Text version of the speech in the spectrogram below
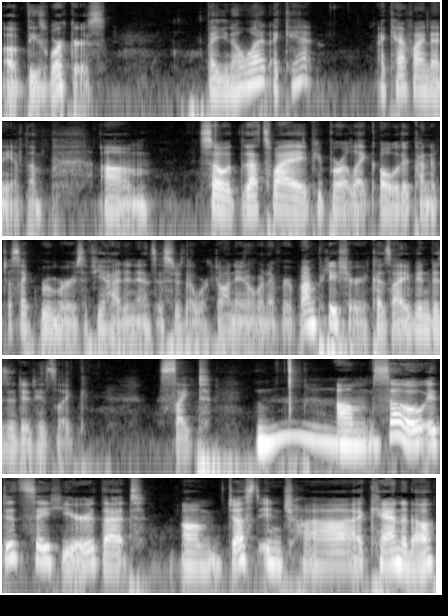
of these workers. But you know what? I can't. I can't find any of them. Um, so that's why people are like, oh, they're kind of just like rumors if you had an ancestor that worked on it or whatever. But I'm pretty sure because I even visited his like site. Um, so it did say here that um, just in Chi- Canada,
